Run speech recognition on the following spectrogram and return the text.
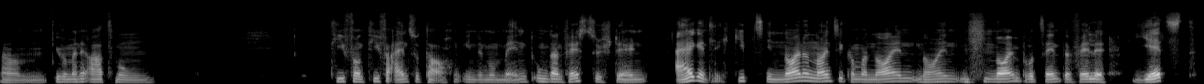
ähm, über meine Atmung, tiefer und tiefer einzutauchen in den Moment, um dann festzustellen, eigentlich gibt es in 99,999% der Fälle jetzt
